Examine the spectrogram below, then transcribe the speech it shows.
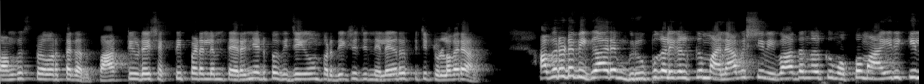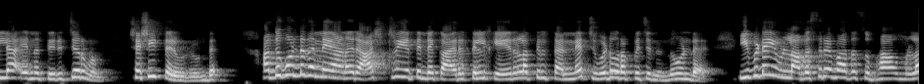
കോൺഗ്രസ് പ്രവർത്തകർ പാർട്ടിയുടെ ശക്തിപ്പെടലും തെരഞ്ഞെടുപ്പ് വിജയവും പ്രതീക്ഷിച്ച് നിലയുറപ്പിച്ചിട്ടുള്ളവരാണ്. അവരുടെ വികാരം ഗ്രൂപ്പ് കളികൾക്കും അനാവശ്യ വിവാദങ്ങൾക്കും ഒപ്പമായിരിക്കില്ല എന്ന തിരിച്ചറിവും ശശി തരൂരിനുണ്ട്. അതുകൊണ്ട് തന്നെയാണ് രാഷ്ട്രീയത്തിന്റെ കാര്യത്തിൽ കേരളത്തിൽ തന്നെ ചുവടുറപ്പിച്ച് നിന്നുകൊണ്ട് ഇവിടെയുള്ള അവസരവാദ സ്വഭാവമുള്ള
